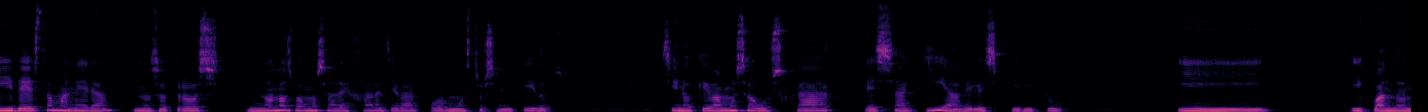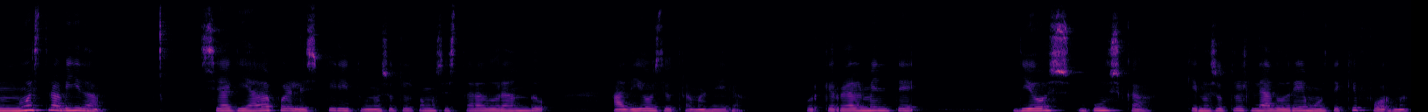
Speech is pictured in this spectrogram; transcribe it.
Y de esta manera nosotros no nos vamos a dejar llevar por nuestros sentidos, sino que vamos a buscar esa guía del Espíritu y, y cuando nuestra vida sea guiada por el Espíritu, nosotros vamos a estar adorando a Dios de otra manera, porque realmente Dios busca que nosotros le adoremos. ¿De qué forma?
